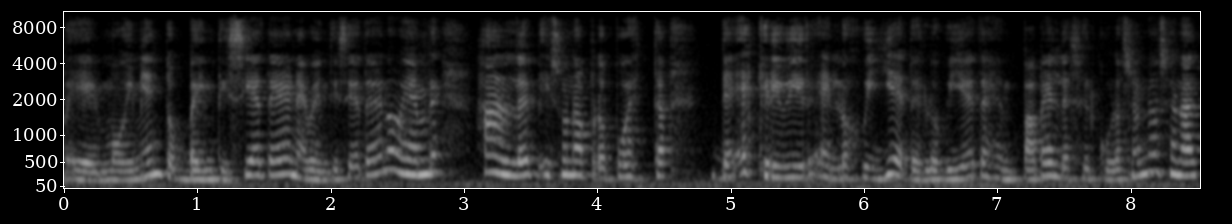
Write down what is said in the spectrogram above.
eh, movimiento 27N, 27 de noviembre, Hamlet hizo una propuesta de escribir en los billetes, los billetes en papel de circulación nacional,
